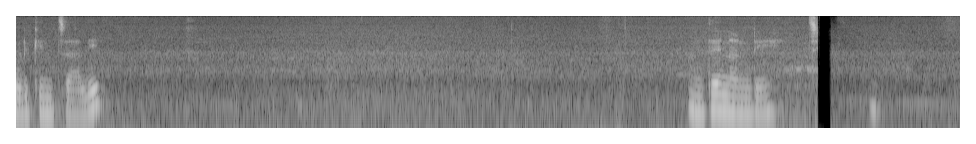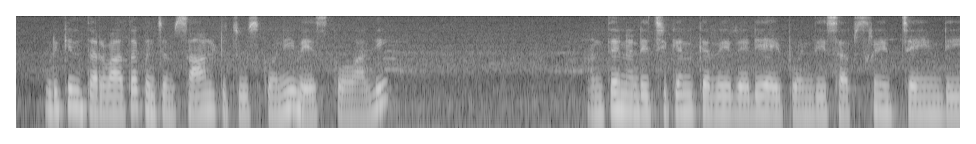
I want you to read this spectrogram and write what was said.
ఉడికించాలి. అంతేనండి. ఉడికిన తర్వాత కొంచెం సాల్ట్ చూసుకొని వేసుకోవాలి. అంతేనండి. చికెన్ కర్రీ రెడీ అయిపోయింది. సబ్స్క్రైబ్ చేయండి.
